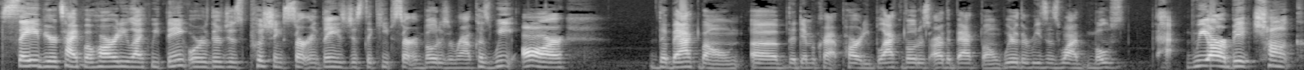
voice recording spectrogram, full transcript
savior type of party like we think, or they're just pushing certain things just to keep certain voters around? Because we are the backbone of the Democrat Party. Black voters are the backbone. We're the reasons why most we are a big chunk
